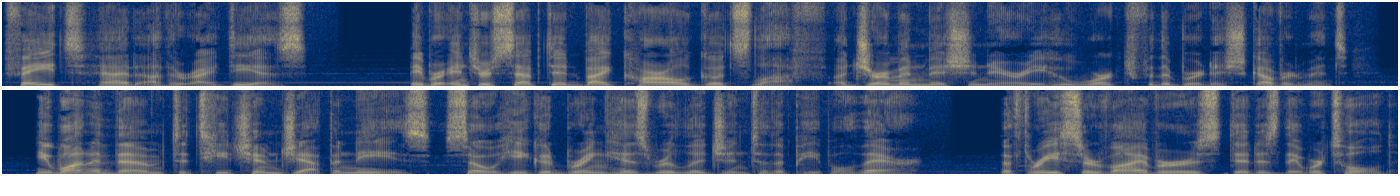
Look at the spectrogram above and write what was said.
fate had other ideas. They were intercepted by Karl Gutzlaff, a German missionary who worked for the British government. He wanted them to teach him Japanese so he could bring his religion to the people there. The three survivors did as they were told,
